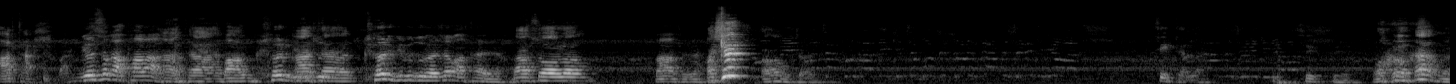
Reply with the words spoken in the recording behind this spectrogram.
Atar. Bak gözü kapalı atar. Atar. Bak kör gibi, dur- Atar. kör gibi duracağım atacağım. Bas oğlum. Bak atacağım. Aşır! Aa kurtardı. Siktir lan. Siktir. Vallahi mı?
